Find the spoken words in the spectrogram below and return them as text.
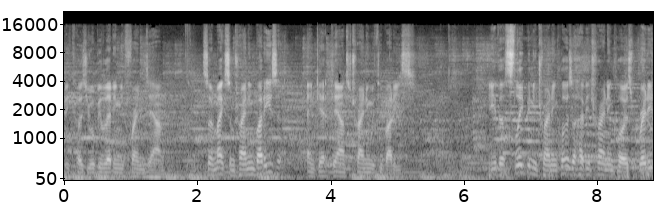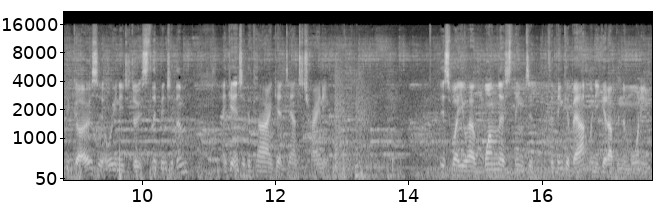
because you will be letting your friend down. So make some training buddies and get down to training with your buddies. Either sleep in your training clothes or have your training clothes ready to go so all you need to do is slip into them and get into the car and get down to training. This way you'll have one less thing to, to think about when you get up in the morning.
